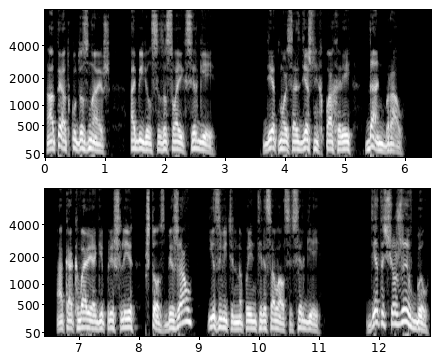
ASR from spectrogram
А ты откуда знаешь? — обиделся за своих Сергей. Дед мой со здешних пахарей дань брал. А как варяги пришли, что, сбежал? — язвительно поинтересовался Сергей. Дед еще жив был,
